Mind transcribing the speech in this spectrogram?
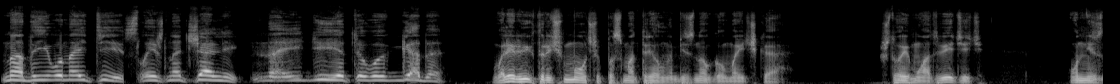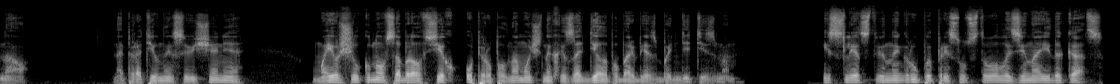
Надо его найти, слышь, начальник, найди этого гада. Валерий Викторович молча посмотрел на безногого морячка. Что ему ответить, он не знал. На оперативное совещание майор Щелкунов собрал всех оперуполномоченных из отдела по борьбе с бандитизмом. Из следственной группы присутствовала Зинаида Кац,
